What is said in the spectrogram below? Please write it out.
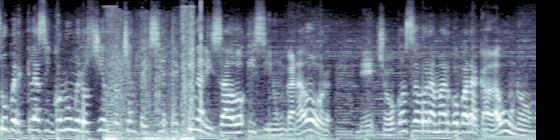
Superclásico número 187 finalizado y sin un ganador. De hecho, con sabor amargo para cada uno,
